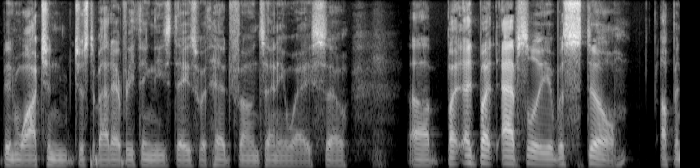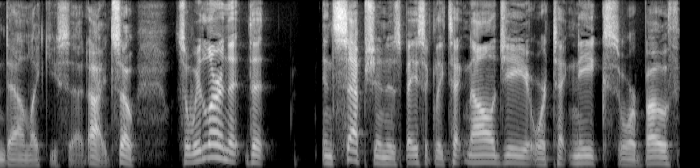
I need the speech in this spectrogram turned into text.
been watching just about everything these days with headphones anyway. So, uh, but but absolutely, it was still up and down, like you said. All right, so so we learned that that Inception is basically technology or techniques or both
